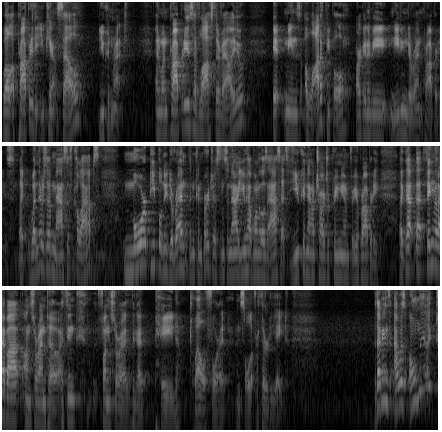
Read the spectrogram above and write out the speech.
Well, a property that you can't sell, you can rent. And when properties have lost their value, it means a lot of people are going to be needing to rent properties. Like when there's a massive collapse, more people need to rent than can purchase. And so now you have one of those assets. You can now charge a premium for your property. Like that, that thing that I bought on Sorrento, I think, fun story, I think I paid 12 for it and sold it for 38. But that means I was only like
